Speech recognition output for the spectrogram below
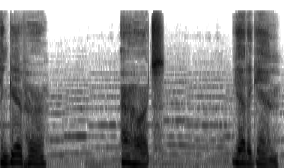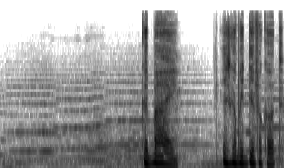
and give her our hearts yet again. Goodbye is going to be difficult.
